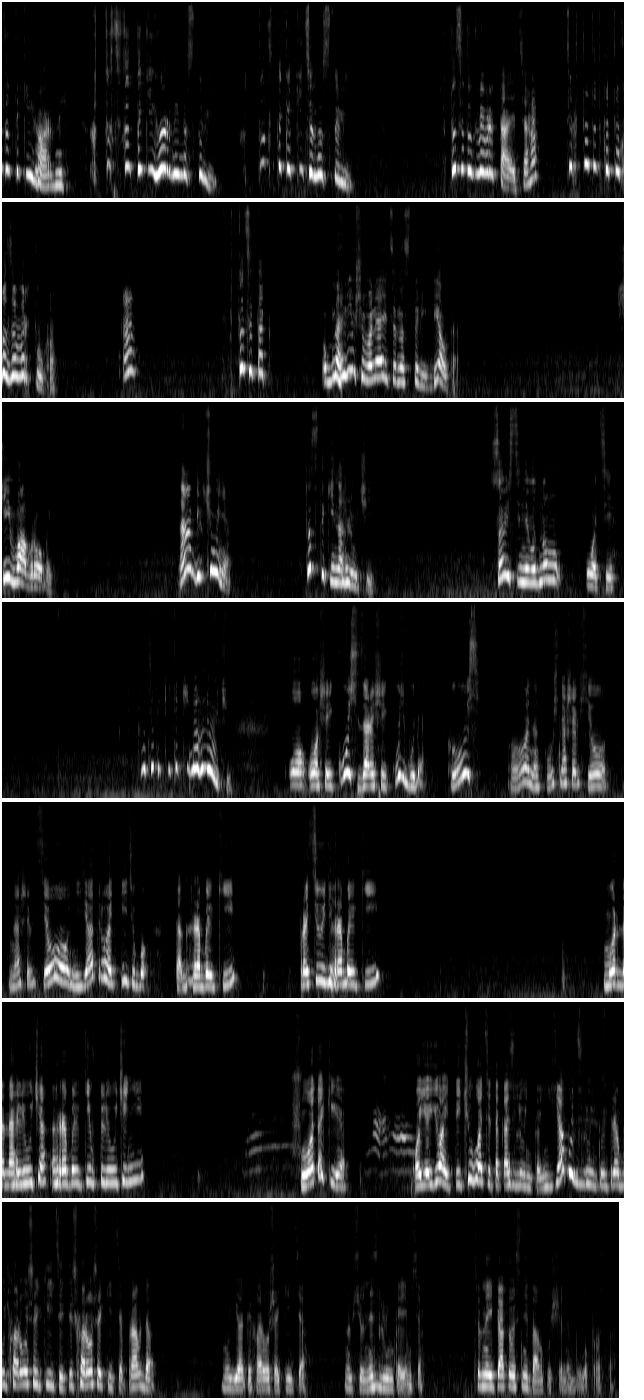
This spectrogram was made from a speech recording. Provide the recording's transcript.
тут такий гарний? Хто це тут такий гарний на столі? Хто це така кіця на столі? Хто це тут вивертається, га? Це хто тут котуха завертуха? А? Хто це так обнаглів, валяється на столі? Білка. Ще й вав робить. А, більчуня? Хто це такий наглючий? Совісті не в одному оці. Це такий такий наглючий? О, о, ще й кусь, зараз ще й кусь буде. Кусь. О, на кусь наше все. Наше все. Нельзя трогать кицю, бо так грабельки. Працюють грабельки. Морда наглюча, грабельки включені. Що таке? Ой-ой-ой, ти чого це така злюнька? Нельзя бути злюнькою, треба бути хорошою кіцею. Ти ж хороша кіця, правда? Моя ти хороша кіця. Ну все, не злюнькаємося. Це в неї п'ятого сніданку ще не було просто.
